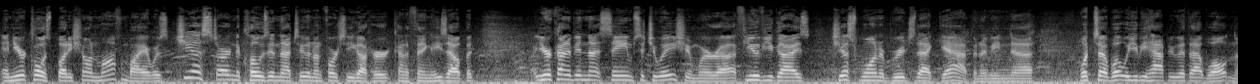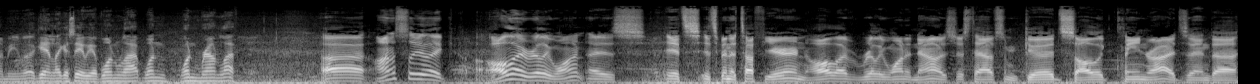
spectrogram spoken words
and your close buddy Shawn Maffenbeier was just starting to close in that too, and unfortunately he got hurt, kind of thing. He's out, but you're kind of in that same situation where uh, a few of you guys just want to bridge that gap. And I mean, uh, what uh, what will you be happy with at Walton? I mean, again, like I say, we have one lap, one one round left. Uh, honestly, like all I really want is it's it's been a tough year, and all I've really wanted now is just to have some good, solid, clean rides, and uh,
